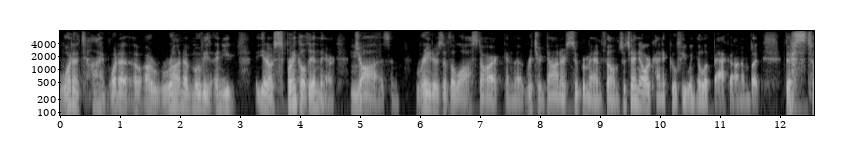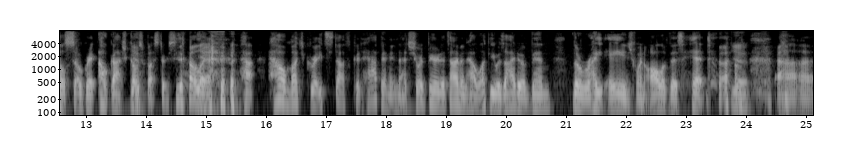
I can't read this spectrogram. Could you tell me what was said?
what a time. What a, a, run of movies. And you, you know, sprinkled in there Mm. Jaws and Raiders of the Lost Ark and the Richard Donner Superman films, which I know are kind of goofy when you look back on them, but they're still so great. Oh gosh, Yeah. Ghostbusters, you know, like yeah. how how much great stuff could happen in that short period of time and how lucky was I to have been the right age when all of this hit. Yeah. uh,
